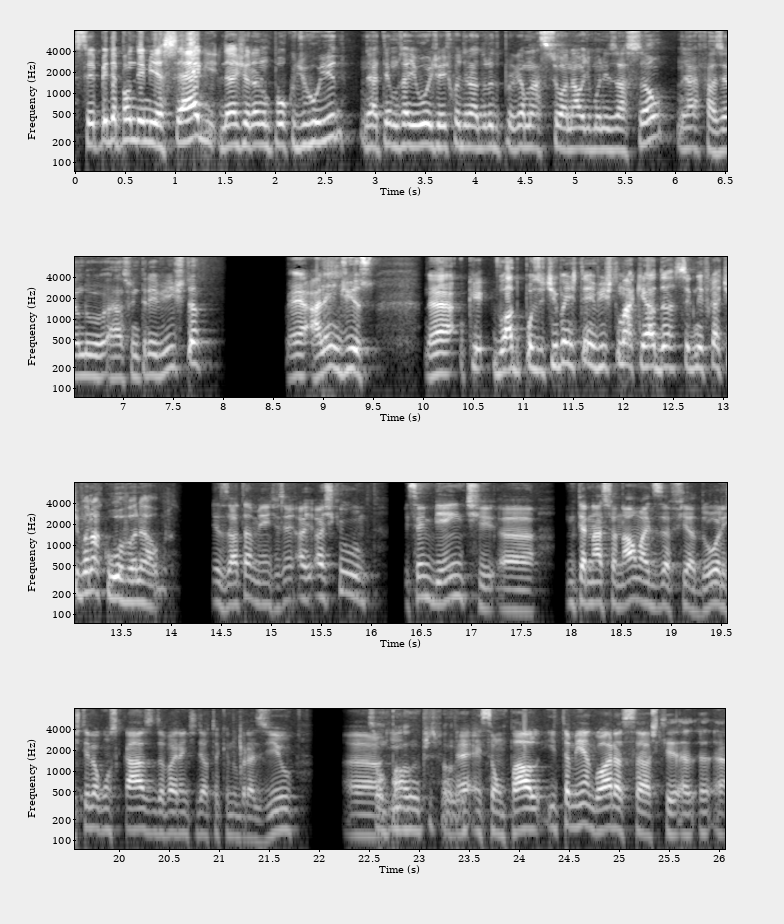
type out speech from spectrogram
CP da pandemia segue né, gerando um pouco de ruído. Né, temos aí hoje a ex-coordenadora do Programa Nacional de Imunização né, fazendo a sua entrevista. É, além disso, né, o que, do lado positivo a gente tem visto uma queda significativa na curva, né, Álvaro? Exatamente. Assim, acho que o, esse ambiente uh, internacional mais desafiador, a gente teve alguns casos da variante Delta aqui no Brasil, Uh, São Paulo, e, principalmente. É, em São Paulo. E também agora, essa, acho que a, a,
